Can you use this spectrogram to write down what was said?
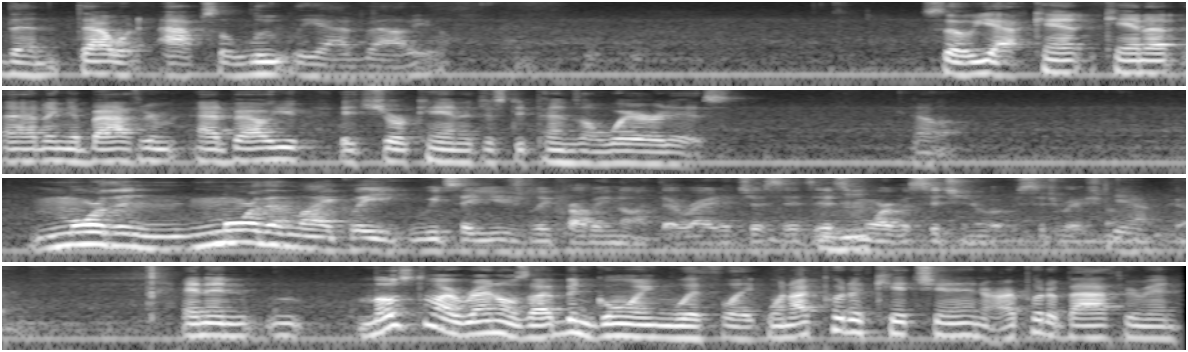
then that would absolutely add value. So yeah, can can a- adding a bathroom add value? It sure can. It just depends on where it is. No. More than more than likely, we'd say usually probably not though, right? It's just it's, it's Mhm. more of a situ- situational. Yeah. And then most of my rentals, I've been going with like when I put a kitchen or I put a bathroom in,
